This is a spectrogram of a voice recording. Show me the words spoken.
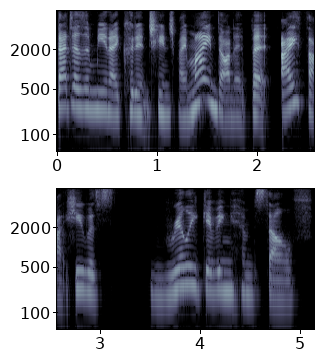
That doesn't mean I couldn't change my mind on it, but I thought he was really giving himself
